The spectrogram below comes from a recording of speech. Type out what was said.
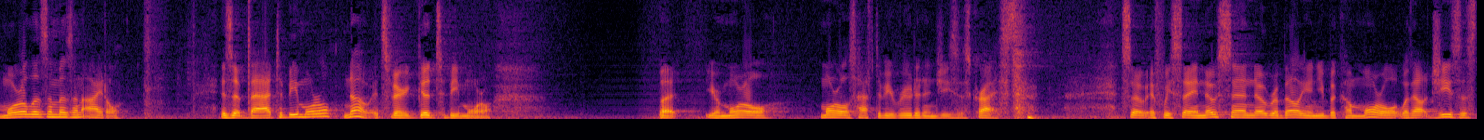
Moralism is an idol. Is it bad to be moral? No, it's very good to be moral. But your moral morals have to be rooted in Jesus Christ. so if we say no sin, no rebellion, you become moral, without Jesus,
